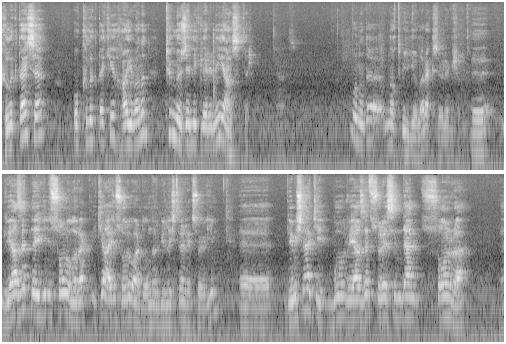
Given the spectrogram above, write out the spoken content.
kılıktaysa o kılıktaki hayvanın tüm özelliklerini yansıtır. Evet. Bunu da not bilgi olarak söylemiş oldum. Ee, riyazetle ilgili son olarak iki ayrı soru vardı. Onları birleştirerek söyleyeyim. Ee, demişler ki bu riyazet süresinden sonra e,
